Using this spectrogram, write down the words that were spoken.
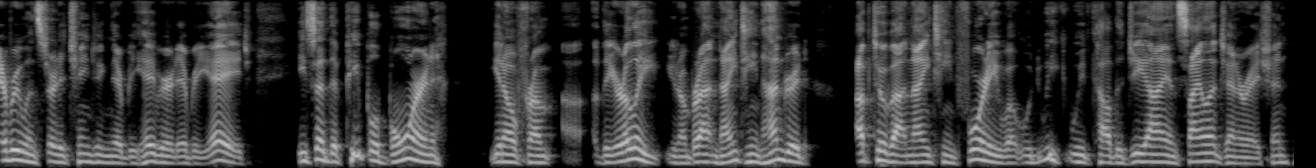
Everyone started changing their behavior at every age. He said that people born you know, from uh, the early, you know, around 1900 up to about 1940, what would we we'd call the GI and silent generation,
